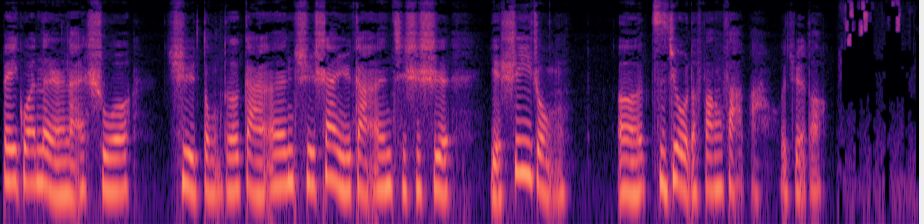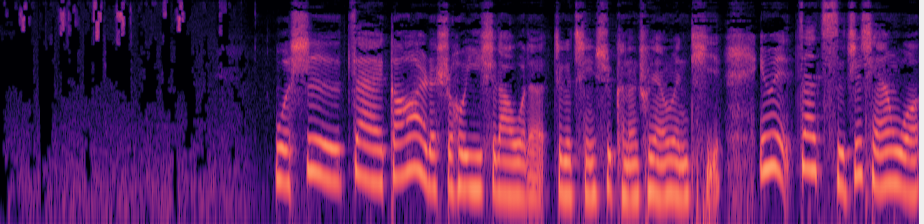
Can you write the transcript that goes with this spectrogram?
悲观的人来说，去懂得感恩、去善于感恩，其实是也是一种呃自救的方法吧。我觉得。我是在高二的时候意识到我的这个情绪可能出现问题，因为在此之前，我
